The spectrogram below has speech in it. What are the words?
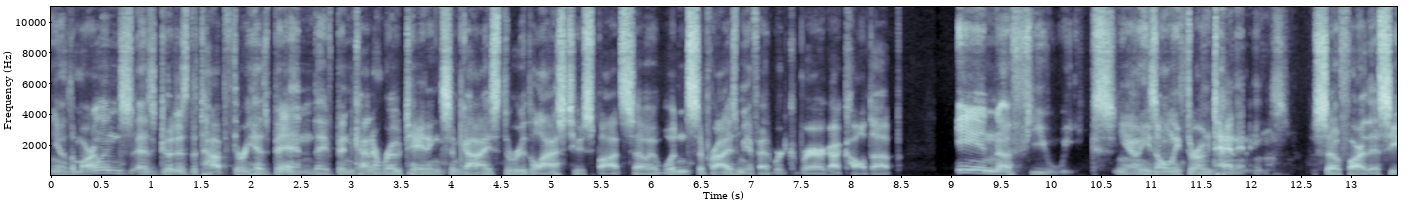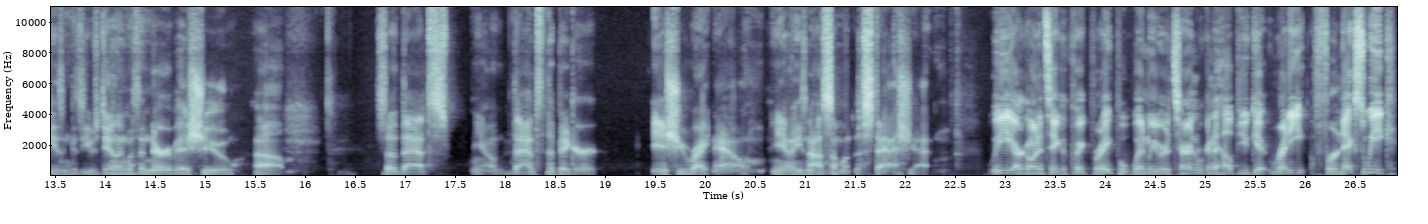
you know, the Marlins, as good as the top three has been, they've been kind of rotating some guys through the last two spots. So it wouldn't surprise me if Edward Cabrera got called up in a few weeks. You know, he's only thrown 10 innings so far this season because he was dealing with a nerve issue. Um, so that's you know that's the bigger issue right now. You know he's not someone to stash yet. We are going to take a quick break, but when we return, we're going to help you get ready for next week,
